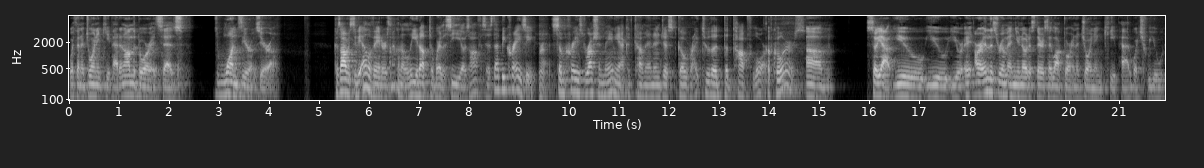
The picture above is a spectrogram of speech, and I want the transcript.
with an adjoining keypad, and on the door it says one zero zero. Because obviously the elevator is not going to lead up to where the CEO's office is. That'd be crazy. Right. Some crazed Russian maniac could come in and just go right to the, the top floor. Of course. Um, so yeah, you you you are in this room and you notice there's a locked door and adjoining keypad, which you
